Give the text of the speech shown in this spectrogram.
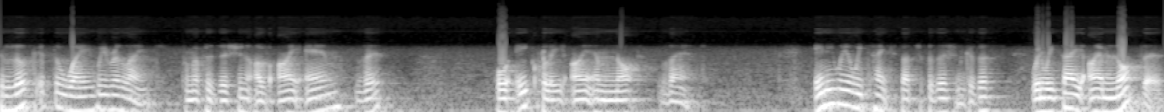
to look at the way we relate from a position of I am this, or equally I am not that. Anywhere we take such a position, because when we say I am not this,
